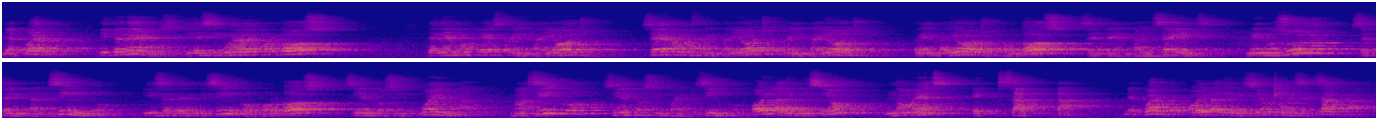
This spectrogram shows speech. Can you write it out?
¿De acuerdo? Y tenemos 19 por 2, tenemos que es 38. 0 más 38, 38. 38 por 2, 76. Menos 1, 75. Y 75 por 2, 150. Más 5, 155. Hoy la división no es exacta. ¿De acuerdo? Hoy la división no es exacta.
